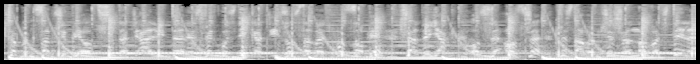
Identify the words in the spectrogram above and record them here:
Chciałbym sam siebie odczytać, a litery zwykły znikać I zostawiać po sobie. Ślady jak ostrze ostrze Przestałem się szanować tyle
